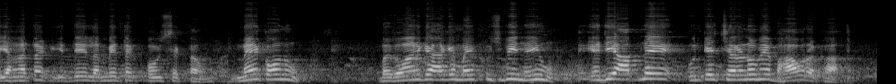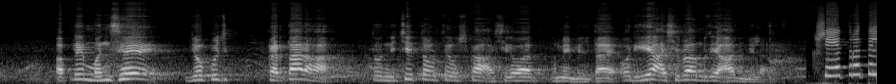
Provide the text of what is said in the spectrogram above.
यहाँ तक इतने लंबे तक पहुँच सकता हूँ मैं कौन हूँ भगवान के आगे मैं कुछ भी नहीं हूँ यदि आपने उनके चरणों में भाव रखा अपने मन से जो कुछ करता रहा तो निश्चित तौर से उसका आशीर्वाद हमें मिलता है और ये आशीर्वाद मुझे आज मिला है ക്ഷേത്രത്തിൽ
